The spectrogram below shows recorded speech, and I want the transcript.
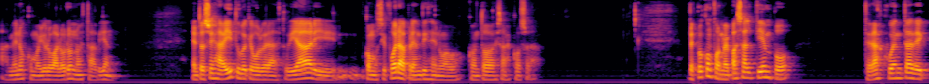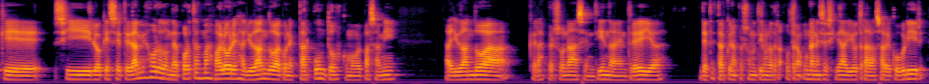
al menos como yo lo valoro, no está bien. Entonces ahí tuve que volver a estudiar y como si fuera aprendiz de nuevo con todas esas cosas. Después conforme pasa el tiempo, te das cuenta de que si lo que se te da mejor donde aportas más valores ayudando a conectar puntos, como me pasa a mí, ayudando a que las personas se entiendan entre ellas, detectar que una persona tiene una, otra, una necesidad y otra la sabe cubrir,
